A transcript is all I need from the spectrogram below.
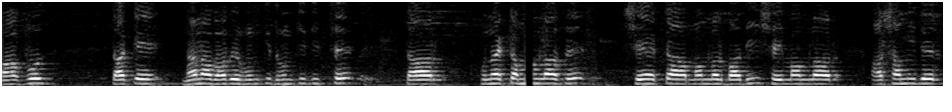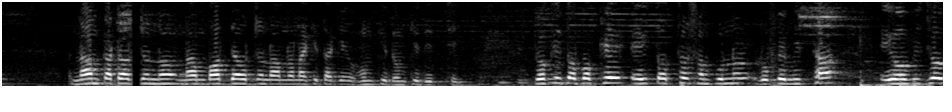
মাহফুজ তাকে নানাভাবে হুমকি ধমকি দিচ্ছে। তার কোনো একটা মামলা আছে, সে একটা মামলার বাদী। সেই মামলার আসামিদের নাম কাটার জন্য, নাম বাদ দেওয়ার জন্য আমরা নাকি তাকে হুমকি ধমকি দিচ্ছি। প্রকৃতপক্ষে এই তথ্য সম্পূর্ণ রূপে মিথ্যা, এই অভিযোগ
